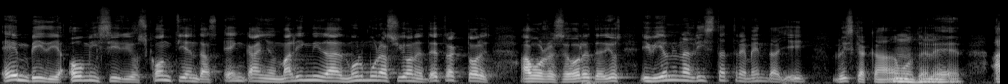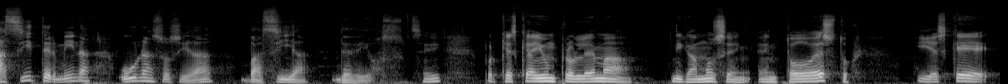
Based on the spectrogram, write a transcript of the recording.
envidia, homicidios, contiendas, engaños, malignidades, murmuraciones, detractores, aborrecedores de Dios. Y viene una lista tremenda allí, Luis, que acabamos de leer. Así termina una sociedad vacía de Dios. Sí, porque es que hay un problema, digamos, en, en todo esto. Y es que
